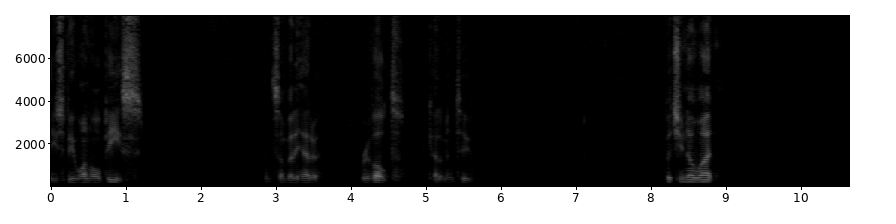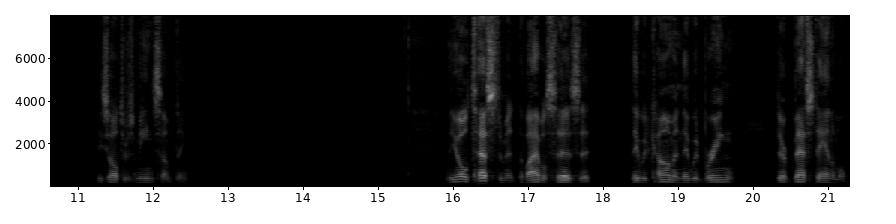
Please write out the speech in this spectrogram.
They used to be one whole piece. And somebody had a revolt, cut them in two. But you know what? These altars mean something. In the Old Testament, the Bible says that they would come and they would bring their best animal.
